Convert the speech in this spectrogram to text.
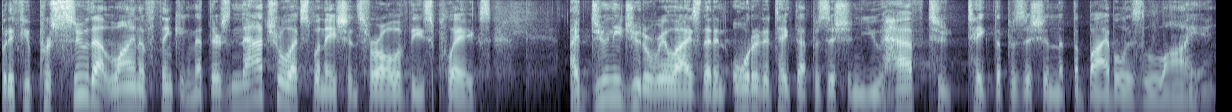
But if you pursue that line of thinking, that there's natural explanations for all of these plagues, I do need you to realize that in order to take that position, you have to take the position that the Bible is lying.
